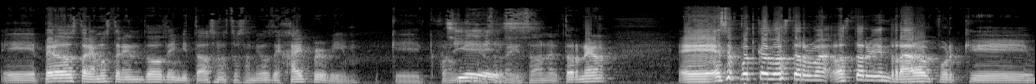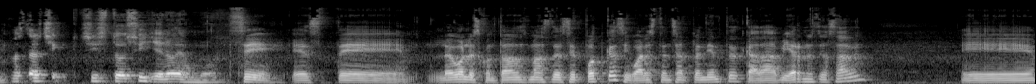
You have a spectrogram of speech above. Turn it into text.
Pero estaremos teniendo de invitados a nuestros amigos de Hyperbeam, que fueron Sí quienes es. organizaron el torneo. Eh, ese podcast va a, estar, va a estar bien raro porque Va a estar chi- chistoso y lleno de amor. Sí, este. Luego les contamos más de ese podcast. Igual estén al pendiente cada viernes, ya saben. Eh,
